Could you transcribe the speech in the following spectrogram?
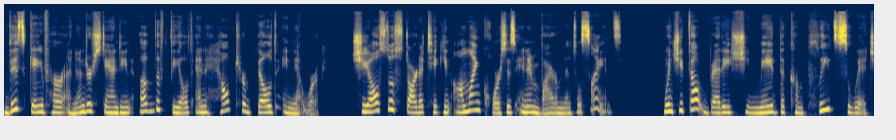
This gave her an understanding of the field and helped her build a network. She also started taking online courses in environmental science. When she felt ready, she made the complete switch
